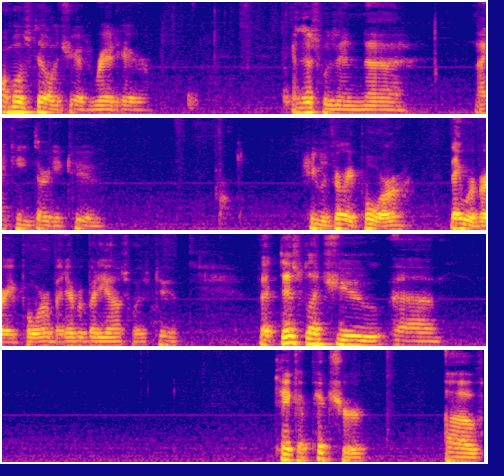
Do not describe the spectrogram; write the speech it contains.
almost tell that she has red hair. And this was in uh, 1932. She was very poor. They were very poor, but everybody else was too. But this lets you uh, take a picture of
